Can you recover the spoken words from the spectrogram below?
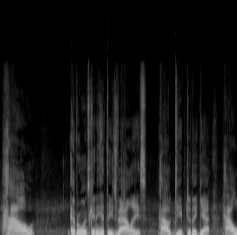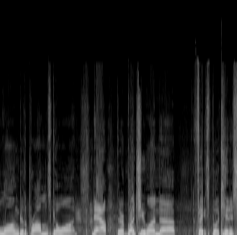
how everyone's going to hit these valleys. How deep do they get? How long do the problems go on? Now, there are a bunch of you on. Uh, Facebook hit us,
